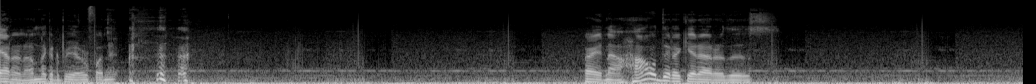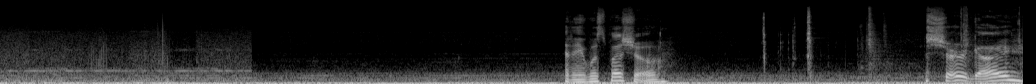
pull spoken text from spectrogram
I don't know. I'm not gonna be able to find it. All right, now how did I get out of this? Today was special. Sure, guy.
